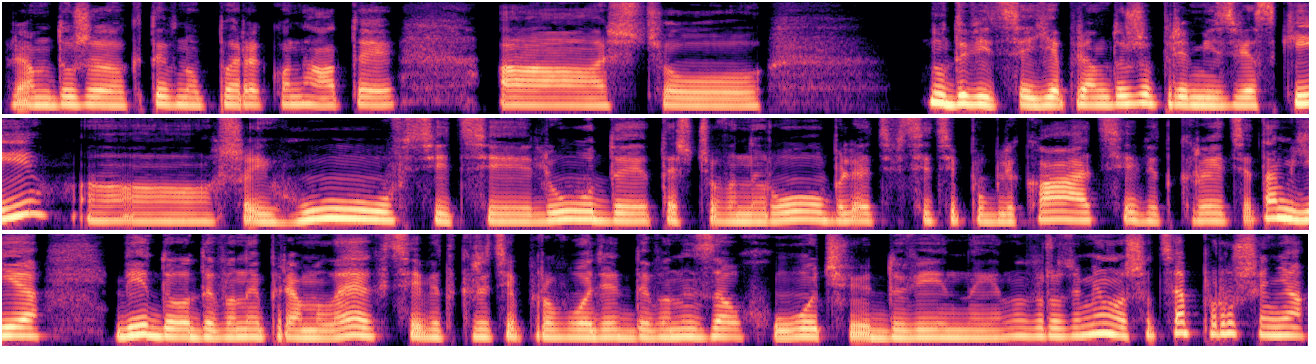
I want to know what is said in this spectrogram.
прям дуже активно переконати, а, що. Ну, дивіться, є прям дуже прямі зв'язки. А, Шойгу, всі ці люди, те, що вони роблять, всі ці публікації відкриті. Там є відео, де вони прям лекції відкриті проводять, де вони заохочують до війни. Ну, зрозуміло, що це порушення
